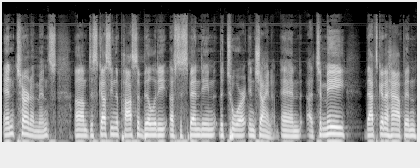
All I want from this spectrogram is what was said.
and tournaments um, discussing the possibility of suspending the tour in China. And uh, to me, that's going to happen.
